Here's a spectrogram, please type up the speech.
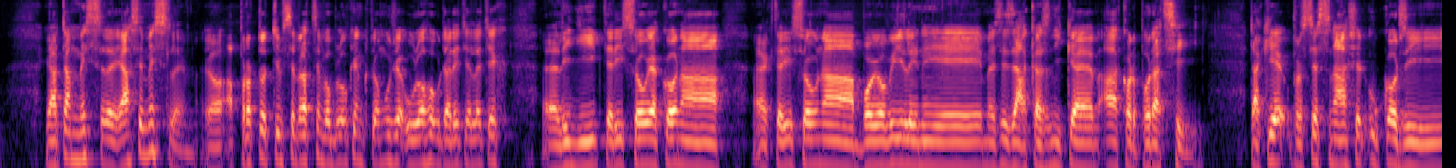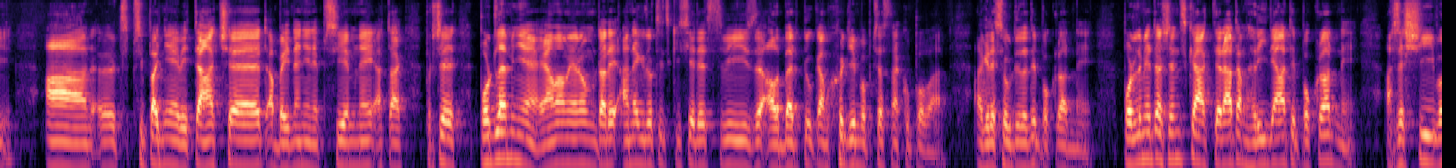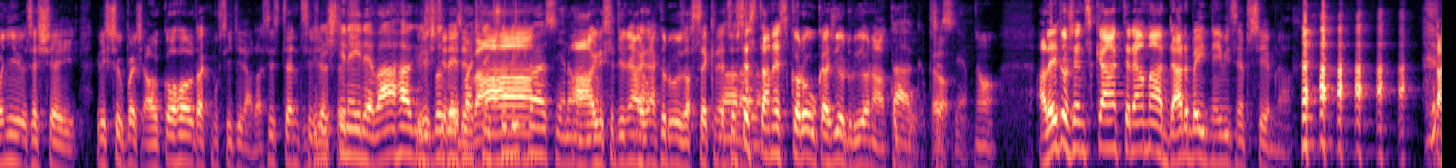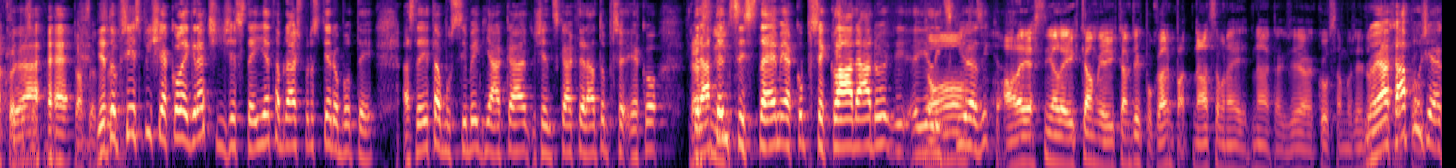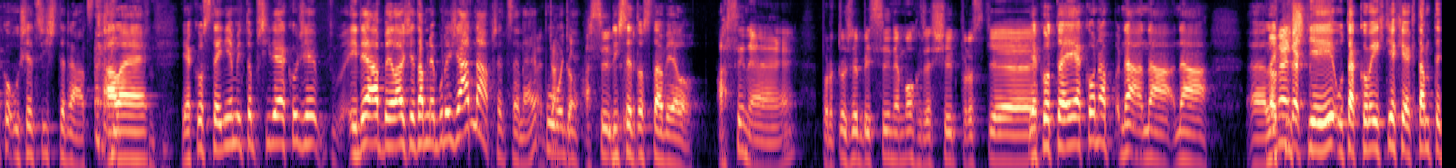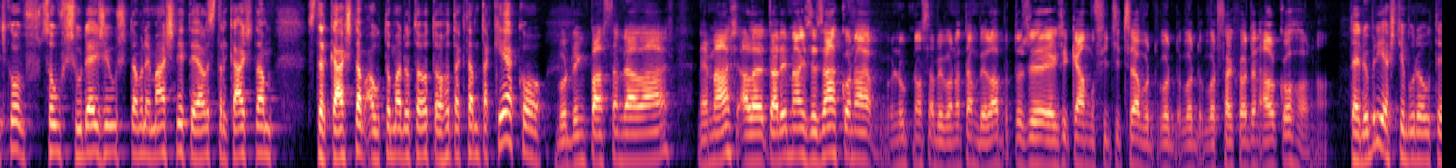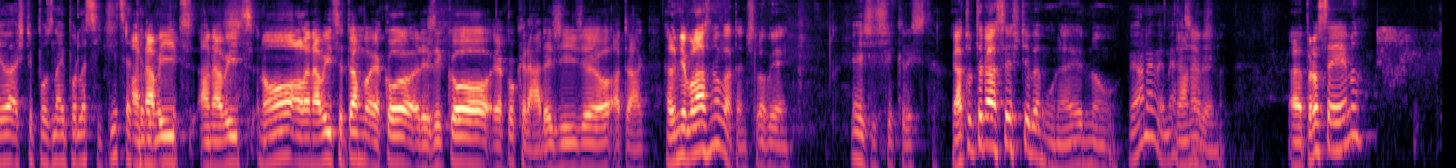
Já tam myslím, já si myslím, jo, a proto tím se vracím obloukem k tomu, že úlohou tady těchto těch eh, lidí, kteří jsou jako na, eh, který jsou na bojové linii mezi zákazníkem a korporací, tak je prostě snášet úkoří a e, případně je vytáčet a být na ně nepříjemný a tak. Protože podle mě, já mám jenom tady anekdotické svědectví z Albertu, kam chodím občas nakupovat a kde jsou tyhle ty pokladny. Podle mě ta ženská, která tam hlídá ty pokladny a řeší, oni řešejí, když si kupuješ alkohol, tak musí ti dát asistenci. Když že ti nejde váha, když, když ti nejde váha, no jasně, no, a no. když se ti nějak, no. nějakou zasekne, no, což no, se no. stane skoro u každého druhého nákupu. Tak, přesně. Jo, no. Ale je to ženská, která má dar být nejvíc nepříjemná. Takhle to řeknu. Je to přijde spíš jako legračí, že stejně tam dáš prostě roboty a stejně tam musí být nějaká ženská, která to pře, jako, která jasný. ten systém jako překládá do no, lidského jazyka. Ale jasně, ale je jich tam, je jich tam těch pokladem 15 a ona je jedna, takže jako samozřejmě. No já chápu, jako... že jako ušetří 14, ale jako stejně mi to přijde jako, že idea byla, že tam nebude žádná přece, ne? Původně, asi, když se to stavělo. Asi ne, protože by si nemohl řešit prostě... Jako to je jako na, na, na, na letišti, no ne, tak... u takových těch, jak tam teď jsou všude, že už tam nemáš ty, ty ale strkáš tam, strkáš tam automat do toho, toho, tak tam taky jako... Boarding pass tam dáváš, nemáš, ale tady máš ze zákona nutnost, aby ona tam byla, protože, jak říkám, musí ti třeba od, od, od, od ten alkohol. No. To je dobrý, ještě budou ty, ještě poznají podle sítnice. A navíc, a navíc, no, ale navíc je tam jako riziko jako krádeží, že jo, a tak. Hele, mě volá znova ten člověk. Ježíši Kriste. Já to teda asi ještě vemu, ne, jednou. Já nevím, jak Já nevím. E, prosím?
